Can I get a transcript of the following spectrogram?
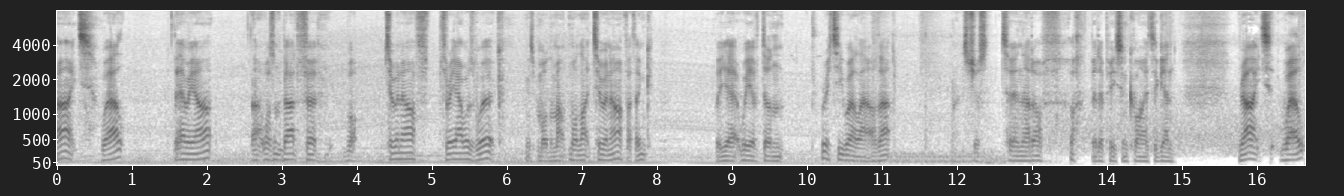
Right, well, there we are. That wasn't bad for, what, two and a half, three hours work? It's more than more like two and a half, I think. But yeah, we have done pretty well out of that. Let's just turn that off. Oh, bit of peace and quiet again. Right, well,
